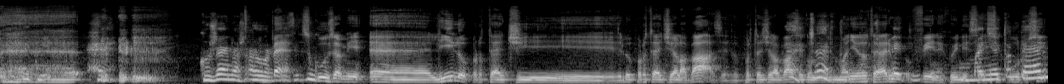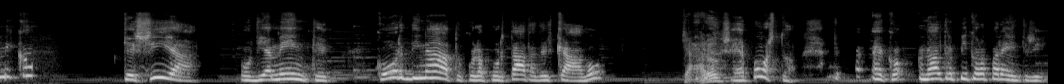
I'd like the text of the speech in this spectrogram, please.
Eh, eh, cos'è una... Allora, Beh, innanzitutto- scusami, eh, lì lo proteggi, lo proteggi alla base, lo proteggi alla base Eh, con certo. un magneto termico, Metti fine, quindi un sei magneto sicuro, sì. termico che sia ovviamente coordinato con la portata del cavo, Chiaro? sei a posto. Ecco, un'altra piccola parentesi.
